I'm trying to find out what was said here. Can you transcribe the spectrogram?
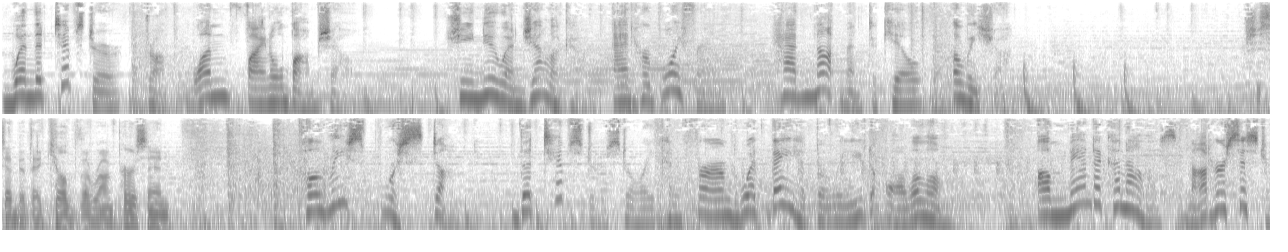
when the tipster dropped one final bombshell. She knew Angelica and her boyfriend had not meant to kill Alicia. She said that they killed the wrong person. Police were stunned. The tipster's story confirmed what they had believed all along. Amanda Canales, not her sister,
